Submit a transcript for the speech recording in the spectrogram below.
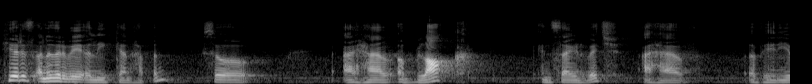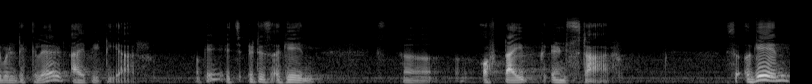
Here is another way a leak can happen. So I have a block inside which I have a variable declared IPTR okay it, it is again uh, of type int star. So again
